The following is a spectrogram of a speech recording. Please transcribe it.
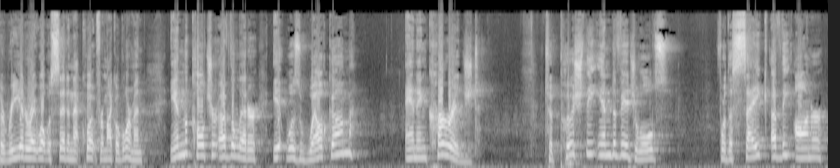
to reiterate what was said in that quote from Michael Gorman. In the culture of the letter, it was welcome and encouraged to push the individuals for the sake of the honor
